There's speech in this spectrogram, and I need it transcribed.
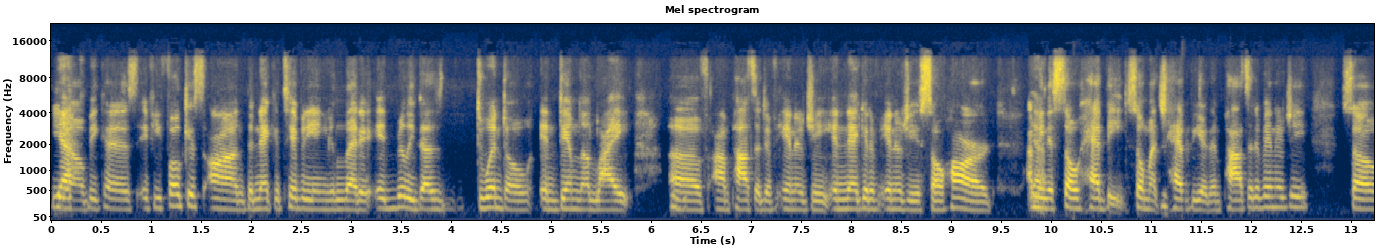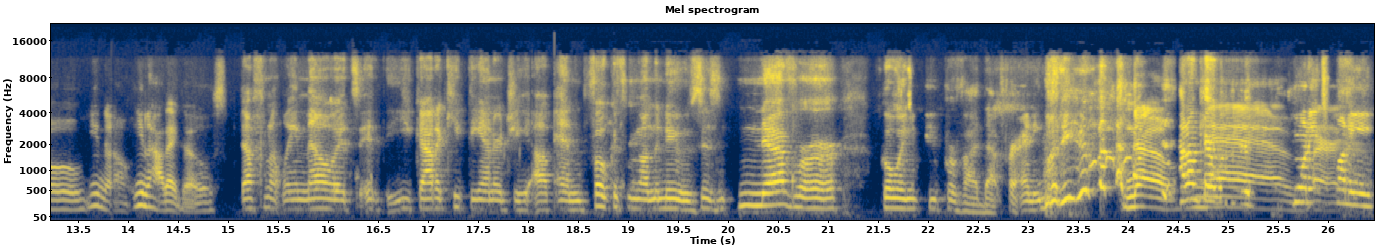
you yeah. know, because if you focus on the negativity and you let it, it really does dwindle and dim the light mm-hmm. of um, positive energy and negative energy is so hard i yeah. mean it's so heavy so much mm-hmm. heavier than positive energy so you know you know how that goes definitely no it's it, you got to keep the energy up and focusing on the news is never going to provide that for anybody. No, I don't care never. what 2020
